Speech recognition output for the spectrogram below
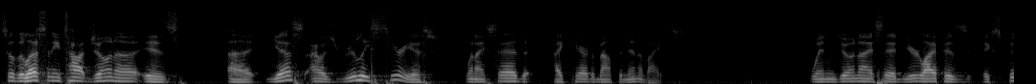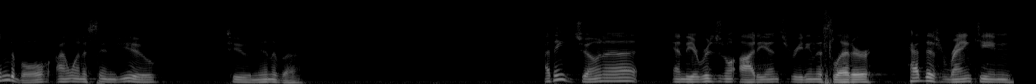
So the lesson he taught Jonah is uh, yes, I was really serious when I said I cared about the Ninevites. When Jonah said, Your life is expendable, I want to send you to Nineveh. I think Jonah and the original audience reading this letter had this ranking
